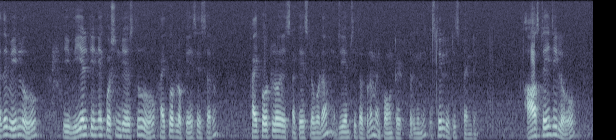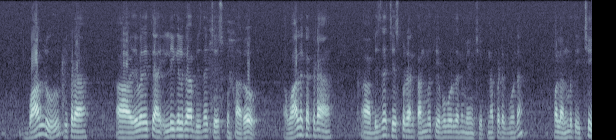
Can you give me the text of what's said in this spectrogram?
అదే వీళ్ళు ఈ విఎల్టీనే క్వశ్చన్ చేస్తూ హైకోర్టులో కేసు వేశారు హైకోర్టులో వేసిన కేసులో కూడా జిఎంసీ తరఫున మేము కౌంటర్ రేట్ జరిగింది. స్టిల్ ఇట్ ఈస్ పెండింగ్ ఆ స్టేజీలో వాళ్ళు ఇక్కడ ఎవరైతే ఇల్లీగల్గా బిజినెస్ చేసుకుంటున్నారో వాళ్ళకి అక్కడ బిజినెస్ చేసుకోవడానికి అనుమతి ఇవ్వకూడదని మేము చెప్పినప్పటికి కూడా వాళ్ళు అనుమతి ఇచ్చి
